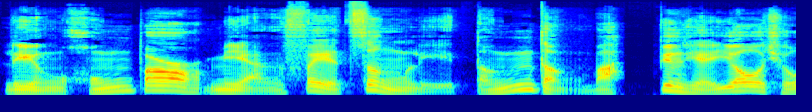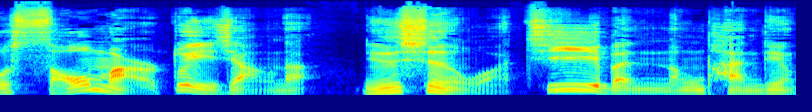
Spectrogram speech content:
领红包、免费赠礼等等吧，并且要求扫码兑奖的，您信我，基本能判定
